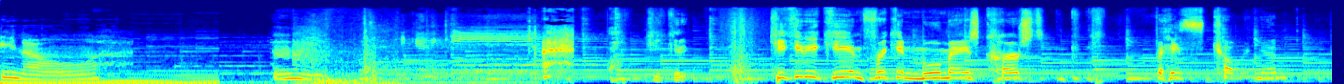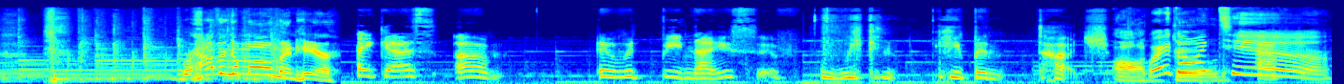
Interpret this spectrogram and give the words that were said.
you know, mm, oh, Kikiri, Kikiriki and freaking Mumei's cursed face coming in. We're having a moment here. I guess um, it would be nice if we can keep in touch. Oh, We're going to. After.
